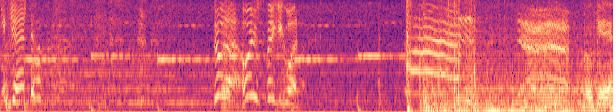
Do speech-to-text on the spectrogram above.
Keep your head down! You there! Who are you speaking with? Okay.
